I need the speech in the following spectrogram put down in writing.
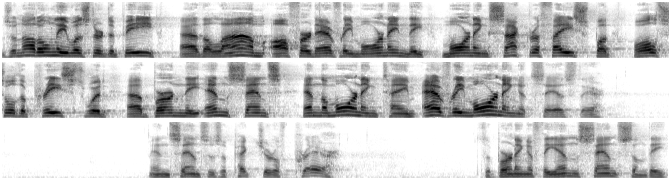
So, not only was there to be uh, the lamb offered every morning, the morning sacrifice, but also the priests would uh, burn the incense in the morning time. Every morning, it says there. Incense is a picture of prayer the burning of the incense and the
